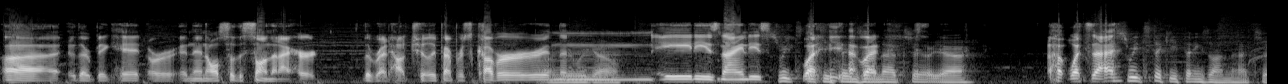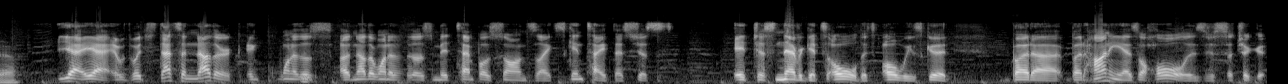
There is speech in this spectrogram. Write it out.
Uh, their big hit, or and then also the song that I heard, the Red Hot Chili Peppers cover oh, in the 80s, 90s. Sweet sticky what, things yeah, on that too. Yeah. Uh, what's that? Sweet sticky things on that too. Yeah, yeah. It, which that's another one of those another one of those mid tempo songs like Skin Tight. That's just it just never gets old. It's always good. But uh, but Honey as a whole is just such a good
